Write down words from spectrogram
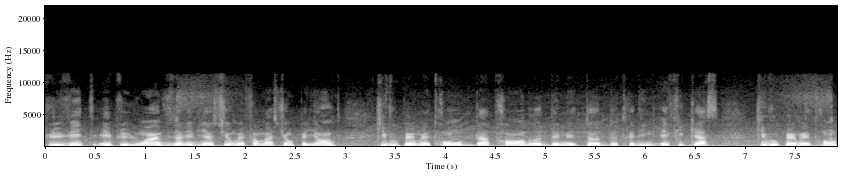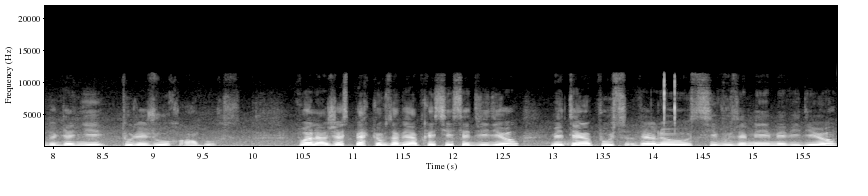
plus vite et plus loin, vous avez bien sûr mes formations payantes qui vous permettront d'apprendre des méthodes de trading efficaces qui vous permettront de gagner tous les jours en bourse. Voilà, j'espère que vous avez apprécié cette vidéo. Mettez un pouce vers le haut si vous aimez mes vidéos,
